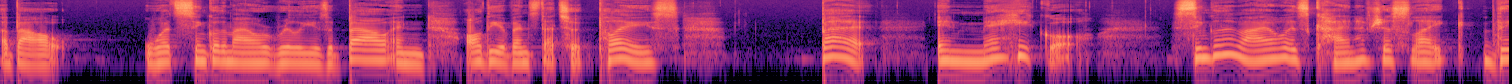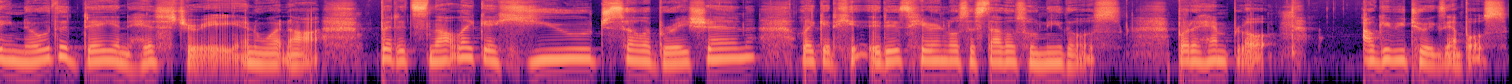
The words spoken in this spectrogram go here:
about what Cinco de Mayo really is about and all the events that took place. But in Mexico, Cinco de Mayo is kind of just like they know the day in history and whatnot, but it's not like a huge celebration like it, it is here in los Estados Unidos. Por ejemplo, I'll give you two examples.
